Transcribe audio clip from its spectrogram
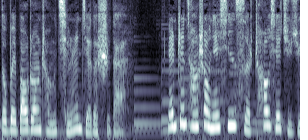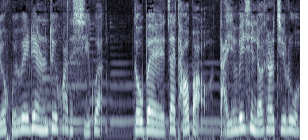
都被包装成情人节的时代，连珍藏少年心思、抄写咀嚼回味恋人对话的习惯，都被在淘宝打印微信聊天记录、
